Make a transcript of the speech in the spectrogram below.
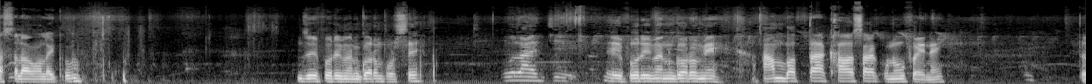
আসসালামু আলাইকুম। যে পরিমাণ গরম পড়ছে এই পরিমাণ গরমে আম ভর্তা খাওয়া ছাড়া কোনো উপায় নাই। তো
